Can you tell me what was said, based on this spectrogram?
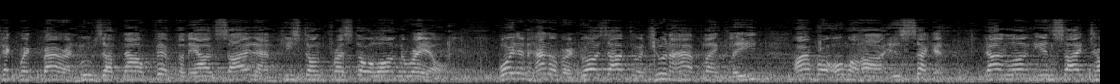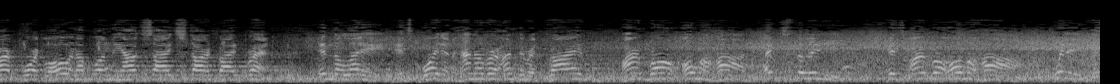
Pickwick Barron moves up now fifth on the outside, and Keystone Presto along the rail. Boyden Hanover draws out to a two and a half length lead. Armbro Omaha is second. Down along the inside, Tarport Low, and up on the outside, starred by Brett. In the lane, it's Boyden Hanover under at drive. Armbro Omaha takes the lead. It's Armbro Omaha winning the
